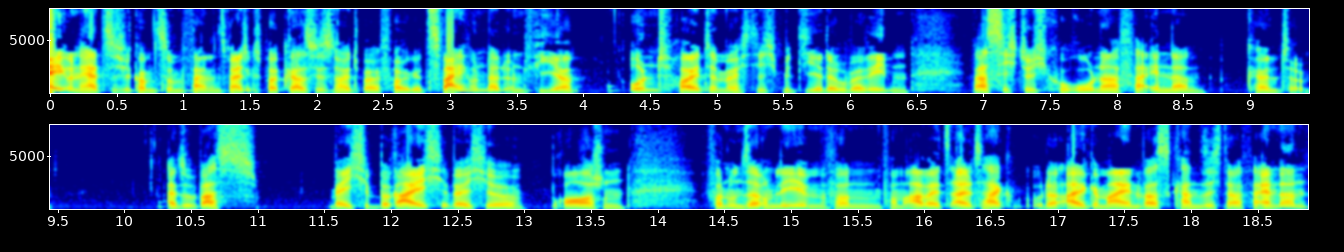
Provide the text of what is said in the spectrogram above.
Hi und herzlich willkommen zum Finance Magics Podcast. Wir sind heute bei Folge 204 und heute möchte ich mit dir darüber reden, was sich durch Corona verändern könnte. Also was, welche Bereiche, welche Branchen von unserem Leben, von, vom Arbeitsalltag oder allgemein, was kann sich da verändern?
